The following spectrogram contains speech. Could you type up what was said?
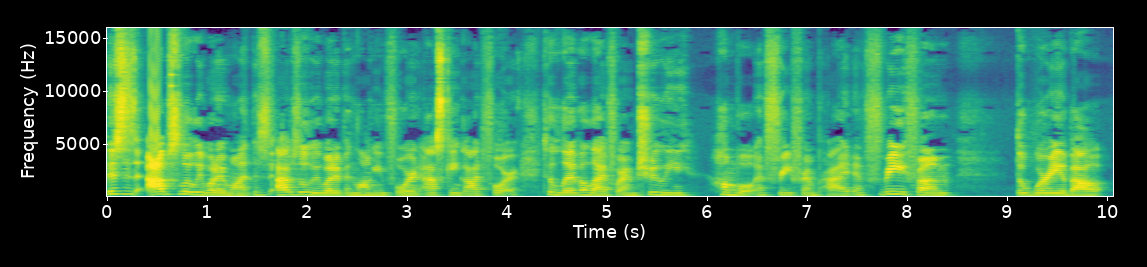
This is absolutely what I want. This is absolutely what I've been longing for and asking God for to live a life where I'm truly humble and free from pride and free from the worry about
